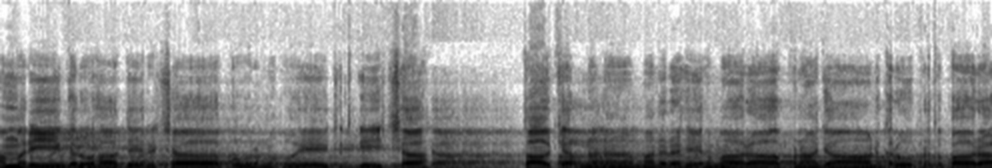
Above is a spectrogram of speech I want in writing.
ਹਮਰੀ ਕਰੋਹਾ ਦੇ ਰਛਾ ਪੂਰਨ ਹੋਏ ਚਿਤ ਕੀ ਇੱਛਾ। ਤਾਉ ਚਰਨਨ ਮਨ ਰਹੇ ਹਮਾਰਾ, ਆਪਣਾ ਜਾਨ ਕਰੋ ਪ੍ਰਤਪਾਰਾ।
